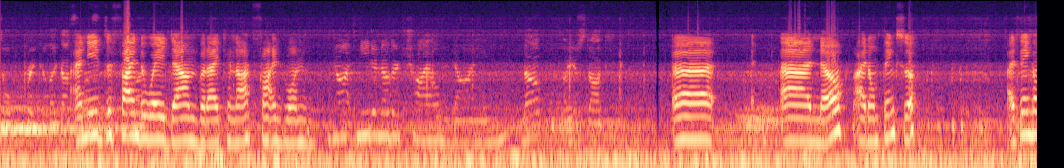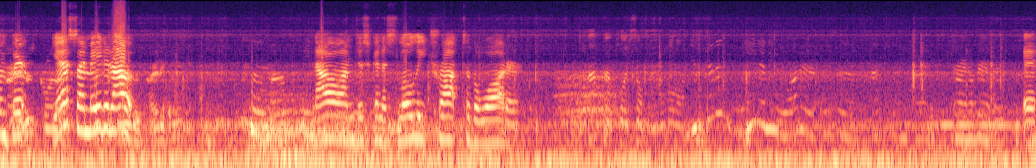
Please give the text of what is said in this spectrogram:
don't break your leg. That's I need to find a way down, but I cannot find one. Not need another child dying. No. Are you stuck? Uh, uh, no, I don't think so. I think I'm fair. who's Yes. I made it out. Now I'm just gonna slowly trot to the water. Eh.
